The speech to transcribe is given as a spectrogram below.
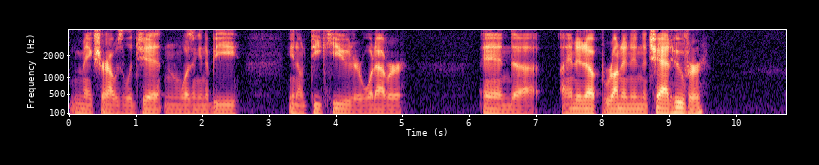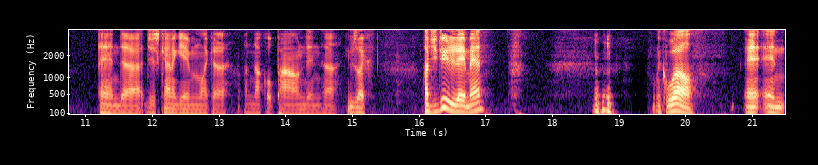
make sure I was legit and wasn't going to be, you know, DQ'd or whatever. And uh, I ended up running into Chad Hoover and uh, just kind of gave him like a, a knuckle pound. And uh, he was like, How'd you do today, man? like, well, and, and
